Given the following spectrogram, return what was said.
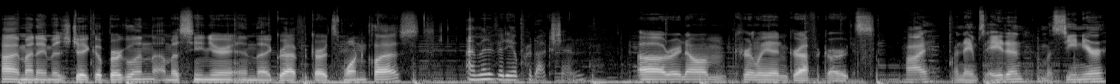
Hi, my name is Jacob Berglund. I'm a senior in the Graphic Arts 1 class. I'm in video production. Uh, right now I'm currently in graphic arts. Hi, my name's Aiden. I'm a senior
